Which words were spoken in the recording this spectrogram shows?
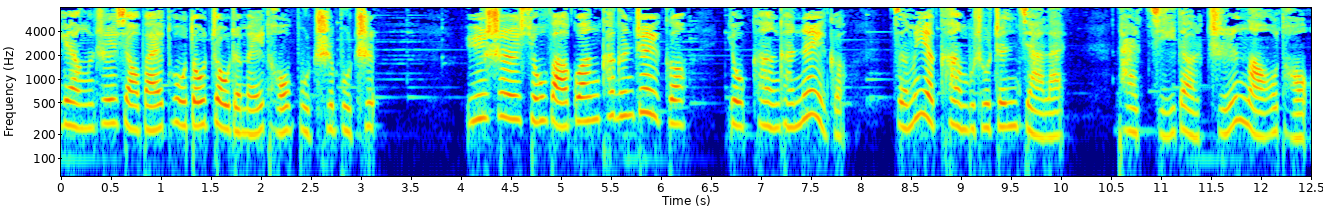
两只小白兔都皱着眉头不吃不吃，于是熊法官看看这个，又看看那个，怎么也看不出真假来，他急得直挠头，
